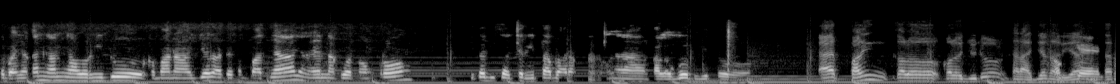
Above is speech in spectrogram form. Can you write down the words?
Kebanyakan kan ngalor ngidul, ke mana aja ada tempatnya yang enak buat nongkrong. Kita bisa cerita bareng. Nah, kalau gue begitu. Eh, paling kalau kalau judul ntar aja kali Oke. ya. Ntar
